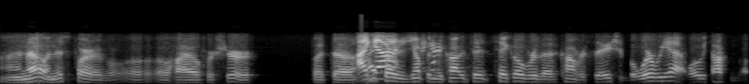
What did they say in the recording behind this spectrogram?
I know in this part of uh, Ohio for sure. But uh, I got- started to I in the con- to take over the conversation. But where are we at? What are we talking about?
